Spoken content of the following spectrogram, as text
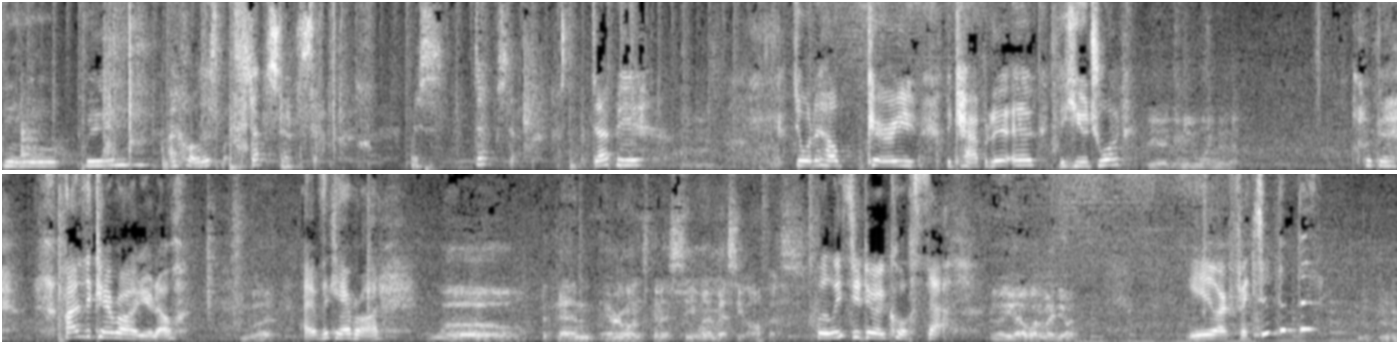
moving. I call this my step, step, step. My step, step. Steppy, do you want to help carry the cabinet in, the huge one? Yeah, give me one minute. Okay. I have the camera on, you know. What? I have the camera on. Whoa. But then everyone's gonna see my messy office. But at least you're doing cool stuff. Oh yeah, what am I doing? You are fixing something? Mm-hmm.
